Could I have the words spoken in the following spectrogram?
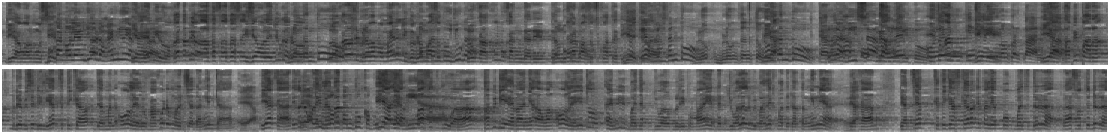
di awal musim. Bukan Oleh yang jual dong, MU yang Ya jual. MU kan tapi atas atas izin oleh juga Belum dong. tentu. Loh kan ada beberapa pemainnya juga Belum masuk. tentu juga. Lukaku bukan dari Belum bukan tentu. Masuk skuadnya dia Iya, jelas. belum tentu. Belum belum tentu. Belum Iya. tentu. Lu Karena nggak bisa oh, Enggak, Oleh- gitu. itu kan mungkin gini. ingin mempertahankan. Iya, tapi para udah bisa dilihat ketika zaman oleh Lukaku udah mulai dicadangin kan. Iya. kan? Itu udah Tapi mulai belum kelihatan. tentu keputusan iya, iya. dia. Maksud gua, tapi di eranya awal oleh itu MU banyak jual beli pemain dan jualnya lebih banyak kepada datenginnya, ya Iya. kan? Dan set ketika sekarang kita lihat Pogba cedera, Rashford cedera.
